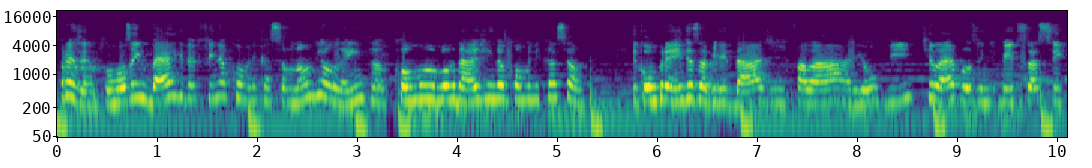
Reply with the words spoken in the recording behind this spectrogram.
Por exemplo, Rosenberg define a comunicação não violenta como uma abordagem da comunicação e compreende as habilidades de falar e ouvir que levam os indivíduos a se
